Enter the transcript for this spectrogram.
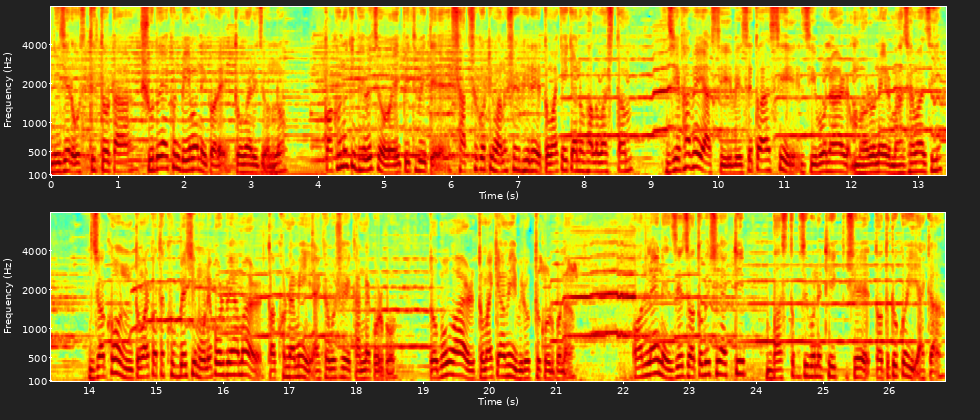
নিজের অস্তিত্বটা শুধু এখন বেইমানি করে তোমারই জন্য। কখনো কি ভেবেছো, এই পৃথিবীতে সাতশো কোটি মানুষের ভিড়ে তোমাকেই কেন ভালোবাসতাম? যেভাবেই আসি, বেঁচে তো আসি জীবন আর মরণের মাঝামাঝি। যখন তোমার কথা খুব বেশি মনে পড়বে আমার, তখন আমি একা বসে কান্না করব। তবুও আর তোমাকে আমি বিরক্ত করব না। অনলাইনে যে যত বেশি অ্যাক্টিভ বাস্তব জীবনে ঠিক সে ততটুকুই একা।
